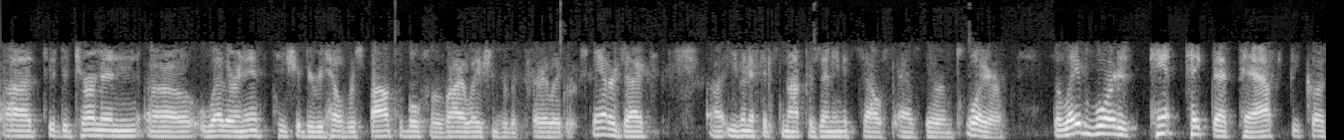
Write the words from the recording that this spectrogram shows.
uh, to determine uh, whether an entity should be held responsible for violations of the Fair Labor Standards Act, uh, even if it's not presenting itself as their employer. The labor board is, can't take that path because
